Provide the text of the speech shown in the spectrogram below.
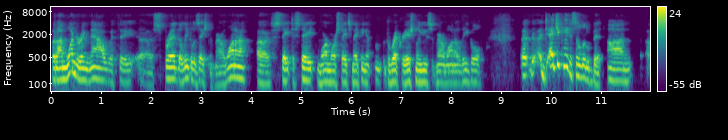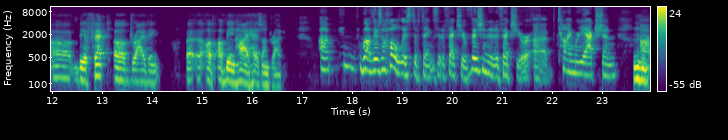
but I'm wondering now with the uh, spread, the legalization of marijuana, uh, state to state, more and more states making it, the recreational use of marijuana legal. Uh, educate us a little bit on uh, the effect of driving, uh, of, of being high has on driving. Uh, well, there's a whole list of things. It affects your vision. It affects your uh, time reaction. Mm-hmm. Uh,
